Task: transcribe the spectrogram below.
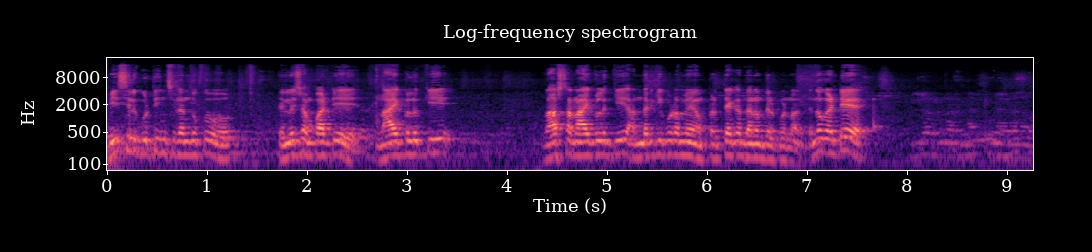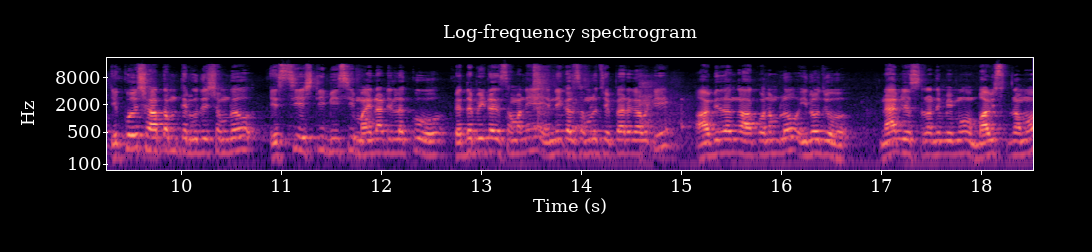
బీసీలు గుర్తించినందుకు తెలుగుదేశం పార్టీ నాయకులకి రాష్ట్ర నాయకులకి అందరికీ కూడా మేము ప్రత్యేక ధనం తెలుపుకున్నాం ఎందుకంటే ఎక్కువ శాతం తెలుగుదేశంలో ఎస్సీ ఎస్టీ బీసీ మైనార్టీలకు పెద్దపీట ఇస్తామని ఎన్నికల సమయంలో చెప్పారు కాబట్టి ఆ విధంగా ఆ కోణంలో ఈరోజు న్యాయం చేస్తారని మేము భావిస్తున్నాము.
